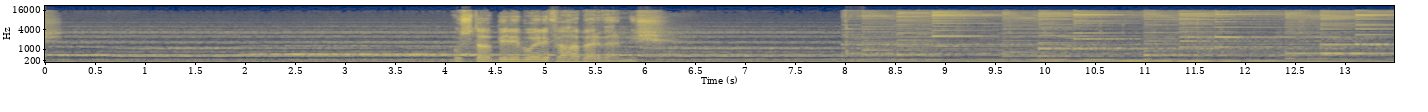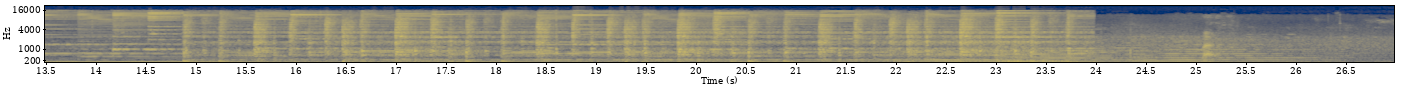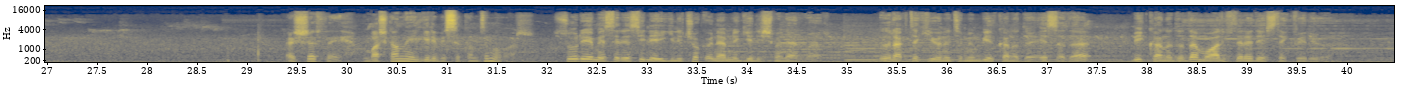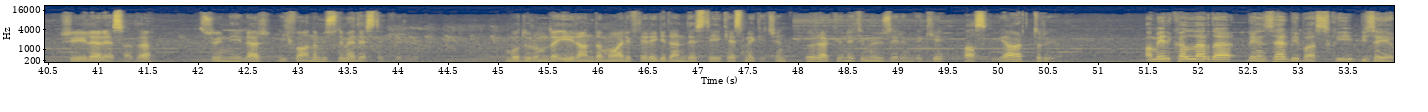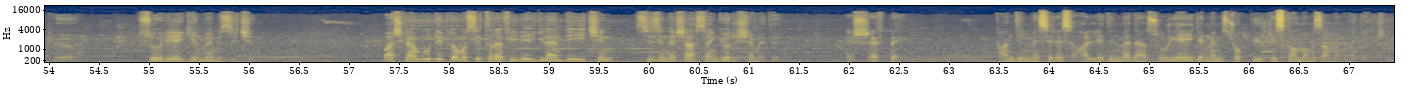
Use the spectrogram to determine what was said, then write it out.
Usta biri bu herife haber vermiş. Eşref Bey, başkanla ilgili bir sıkıntı mı var? Suriye meselesiyle ilgili çok önemli gelişmeler var. Irak'taki yönetimin bir kanadı Esad'a, bir kanadı da muhaliflere destek veriyor. Şiiler Esad'a, Sünniler İhvan-ı Müslim'e destek veriyor. Bu durumda İran'da muhaliflere giden desteği kesmek için Irak yönetimi üzerindeki baskıyı arttırıyor. Amerikalılar da benzer bir baskıyı bize yapıyor. Suriye'ye girmemiz için. Başkan bu diplomasi trafiğiyle ilgilendiği için sizinle şahsen görüşemedi. Eşref Bey, Kandil meselesi halledilmeden Suriye'ye girmemiz çok büyük risk almamız anlamına gelir.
